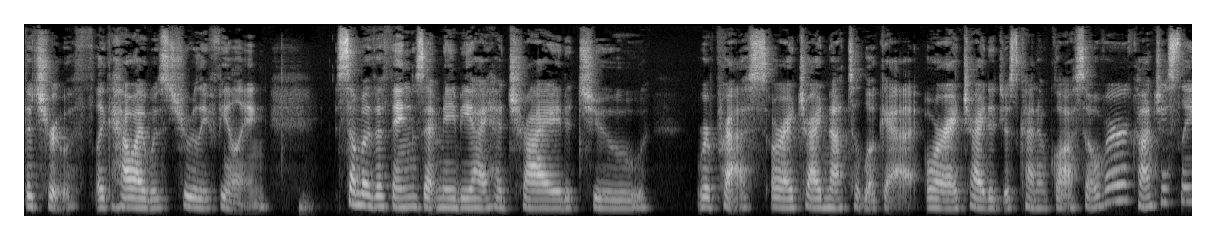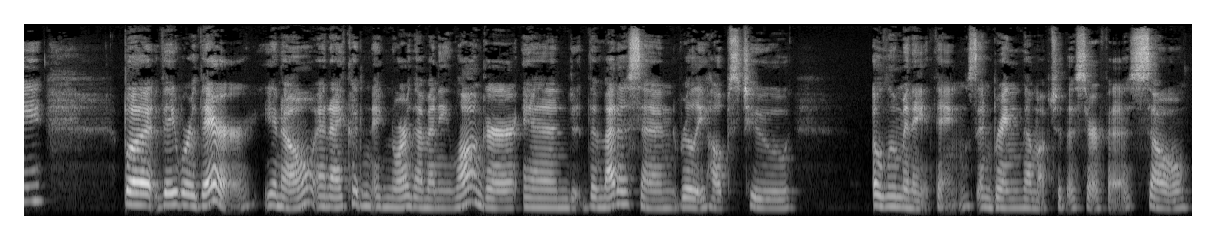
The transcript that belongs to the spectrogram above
the truth, like how I was truly feeling. Some of the things that maybe I had tried to repress, or I tried not to look at, or I tried to just kind of gloss over consciously. But they were there, you know, and I couldn't ignore them any longer. And the medicine really helps to illuminate things and bring them up to the surface. So,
